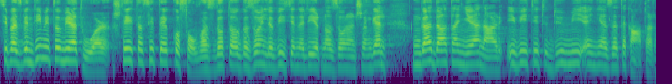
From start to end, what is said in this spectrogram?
Sipas vendimit të miratuar, shtetasit e Kosovës do të gëzojnë lëvizjen e lirë në zonën Shengen nga data një janar i vitit dy mijë e njëzet e katër.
